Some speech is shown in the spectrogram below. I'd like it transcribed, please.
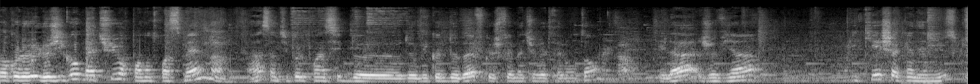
Donc le, gigot mature pendant trois semaines. Hein, c'est un petit peu le principe de, mes côtes de bœuf que je fais maturer très longtemps. Et là, je viens piquer chacun des muscles.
